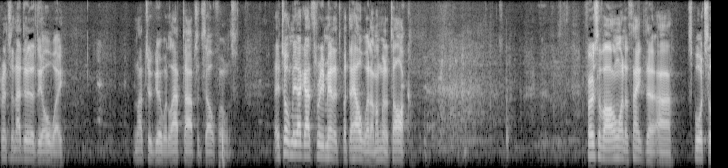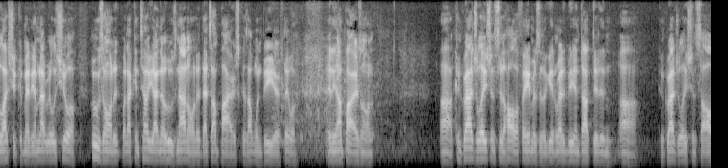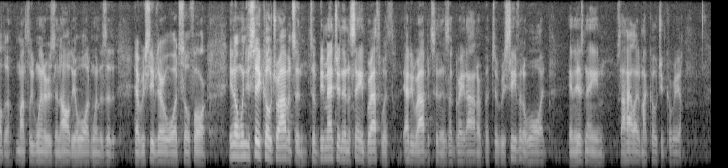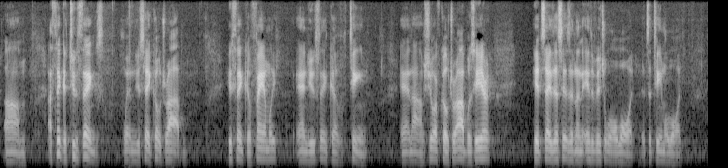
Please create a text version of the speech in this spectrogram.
Princeton, I did it the old way. I'm not too good with laptops and cell phones. They told me I got three minutes, but to hell with them. I'm going to talk. First of all, I want to thank the uh, Sports Selection Committee. I'm not really sure who's on it, but I can tell you I know who's not on it. That's umpires, because I wouldn't be here if there were any umpires on it. Uh, congratulations to the Hall of Famers that are getting ready to be inducted, and uh, congratulations to all the monthly winners and all the award winners that have received their awards so far. You know, when you say Coach Robinson, to be mentioned in the same breath with Eddie Robinson is a great honor, but to receive an award in his name is a highlight of my coaching career. Um, I think of two things when you say Coach Rob. You think of family and you think of team. And I'm sure if Coach Rob was here, he'd say this isn't an individual award; it's a team award.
